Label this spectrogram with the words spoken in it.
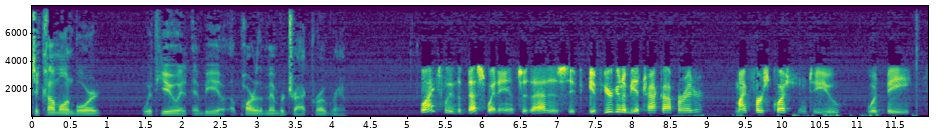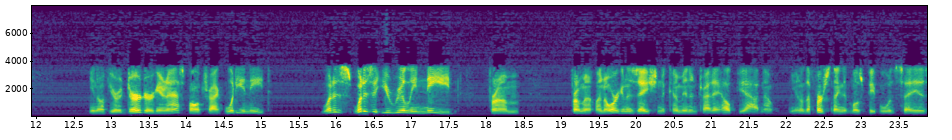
to come on board with you and, and be a, a part of the member track program? Well, actually, the best way to answer that is if if you're going to be a track operator, my first question to you would be, you know, if you're a dirt or you're an asphalt track, what do you need? What is what is it you really need from from a, an organization to come in and try to help you out? Now, you know, the first thing that most people would say is,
